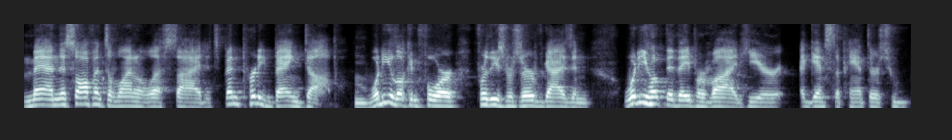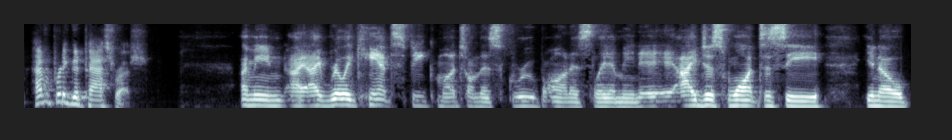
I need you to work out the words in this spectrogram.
man, this offensive line on the left side, it's been pretty banged up. What are you looking for for these reserve guys and what do you hope that they provide here against the Panthers, who have a pretty good pass rush? I mean, I, I really can't speak much on this group, honestly. I mean, it, I just want to see, you know,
